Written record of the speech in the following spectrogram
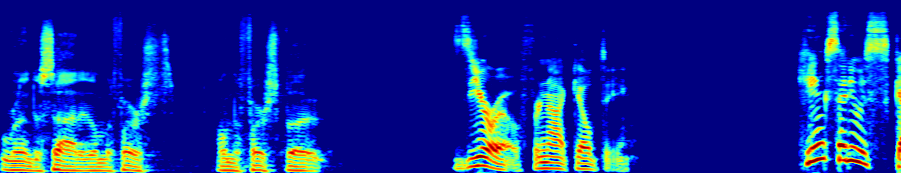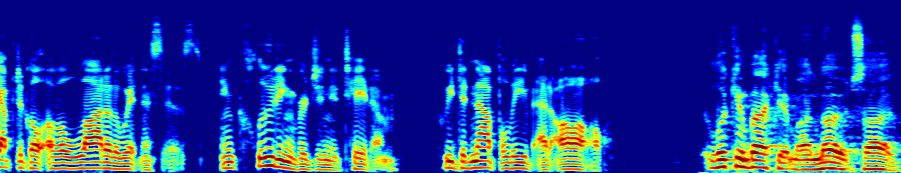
were undecided on the first on the first vote. Zero for not guilty. King said he was skeptical of a lot of the witnesses, including Virginia Tatum, who he did not believe at all. Looking back at my notes, I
